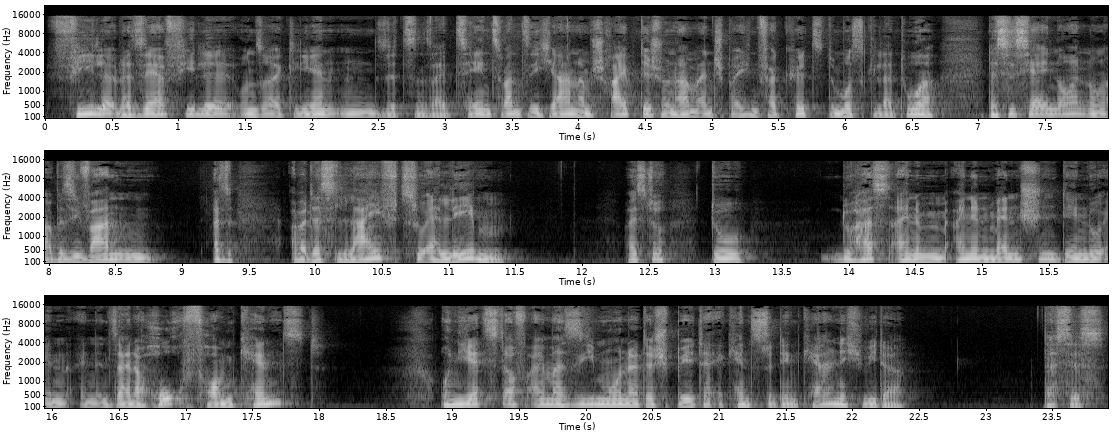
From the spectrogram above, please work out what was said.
viele oder sehr viele unserer Klienten sitzen seit 10, 20 Jahren am Schreibtisch und haben entsprechend verkürzte Muskulatur. Das ist ja in Ordnung, aber sie waren, also, aber das live zu erleben, weißt du, du, du hast einem, einen Menschen, den du in, in, in seiner Hochform kennst, und jetzt auf einmal sieben Monate später erkennst du den Kerl nicht wieder. Das ist,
